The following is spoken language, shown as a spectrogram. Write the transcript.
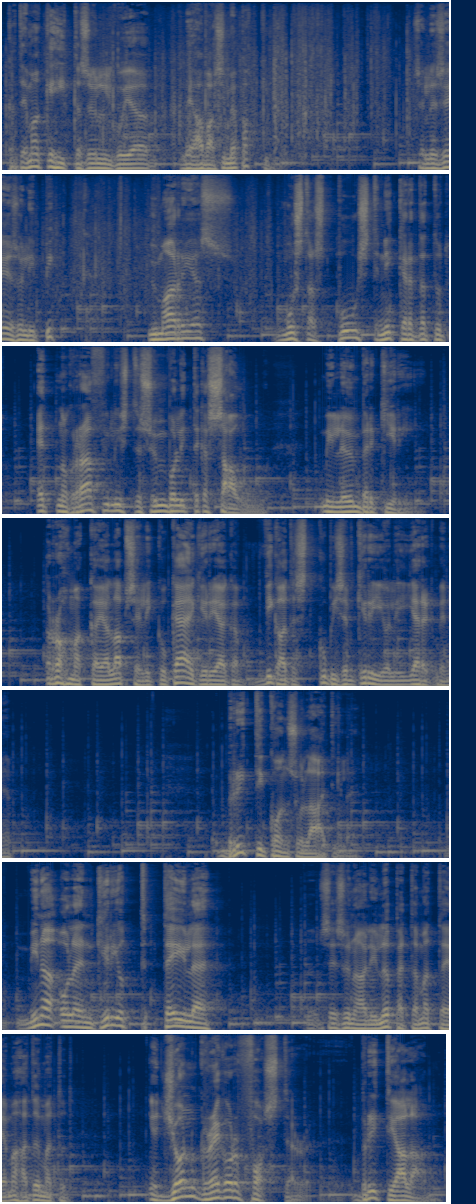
ka tema kehitas õlgu ja me avasime paki. Selle sees oli pikk, ümarjas, mustast puust nikerdatud etnograafiliste sümbolitega saun, mille ümber kiri rohmaka ja lapseliku käekirjaga vigadest kubisev kiri oli järgmine. Briti konsulaadile. mina olen kirjut teile, see sõna oli lõpetamata ja maha tõmmatud. John Gregor Foster, Briti alam.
